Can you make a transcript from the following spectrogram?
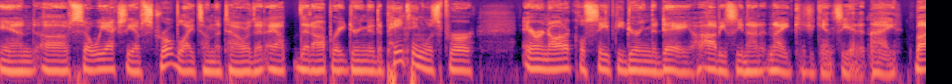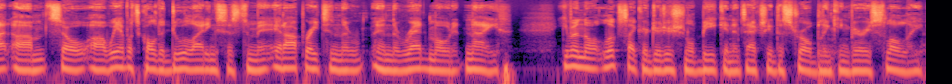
And uh, so we actually have strobe lights on the tower that ap- that operate during the. The painting was for aeronautical safety during the day, obviously not at night because you can't see it at night. But um, so uh, we have what's called a dual lighting system. It, it, operates in the in the red mode at night, even though it looks like a traditional beacon. It's actually the strobe blinking very slowly.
